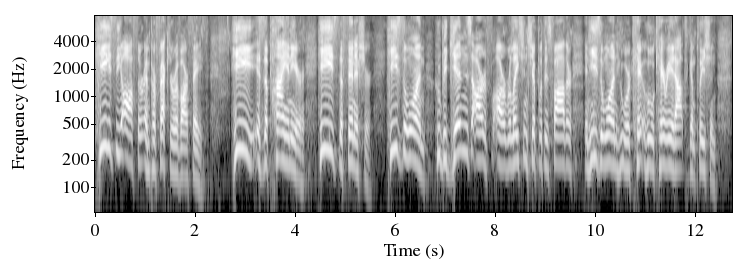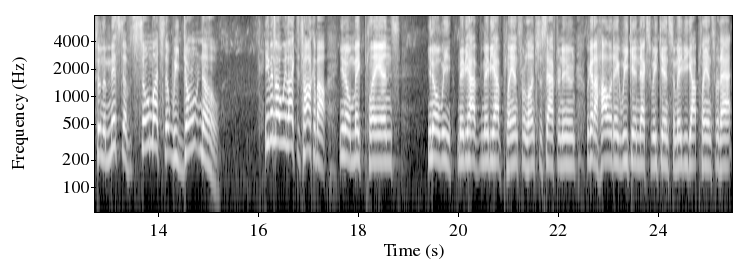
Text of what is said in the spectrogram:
He's the author and perfecter of our faith. He is the pioneer. He's the finisher. He's the one who begins our, our relationship with his Father, and he's the one who will, who will carry it out to completion. So, in the midst of so much that we don't know, even though we like to talk about, you know, make plans, you know, we maybe have maybe have plans for lunch this afternoon. We got a holiday weekend next weekend, so maybe you got plans for that.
